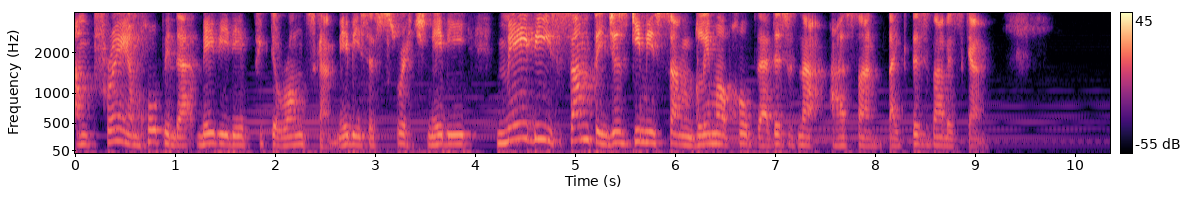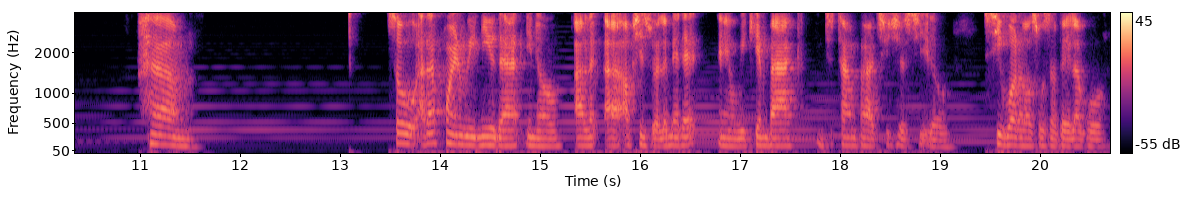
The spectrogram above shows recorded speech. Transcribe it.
I'm praying, I'm hoping that maybe they picked the wrong scan. Maybe it's a switch. Maybe, maybe something. Just give me some glimmer of hope that this is not our son. Like this is not a scan. Um, so at that point, we knew that you know our, our, options were limited, and we came back to Tampa to just you know see what else was available.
